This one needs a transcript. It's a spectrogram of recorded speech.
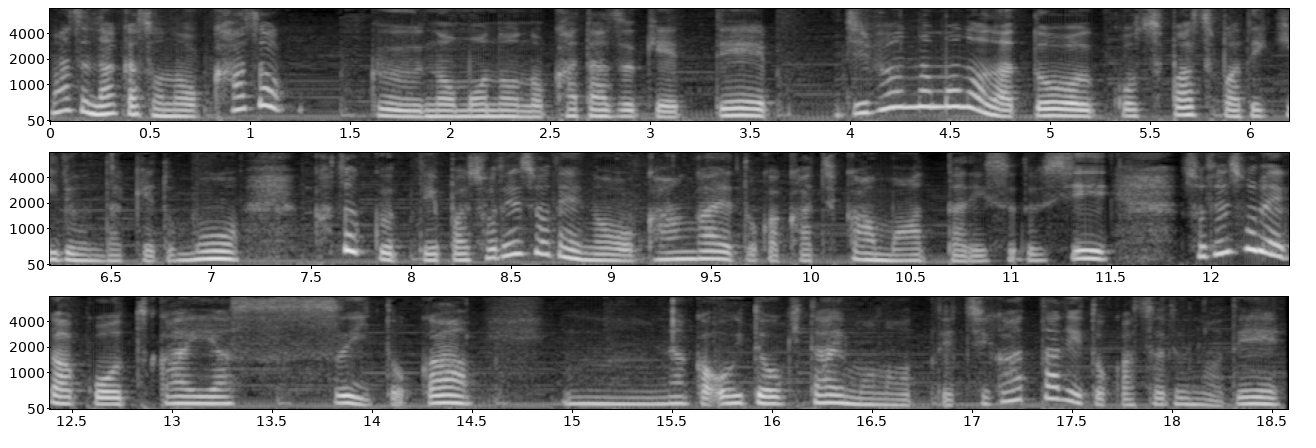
まずなんかその家族のものの片付けって自分のものだとこうスパスパできるんだけども家族ってやっぱりそれぞれの考えとか価値観もあったりするしそれぞれがこう使いやすいとかうんなんか置いておきたいものって違ったりとかするので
